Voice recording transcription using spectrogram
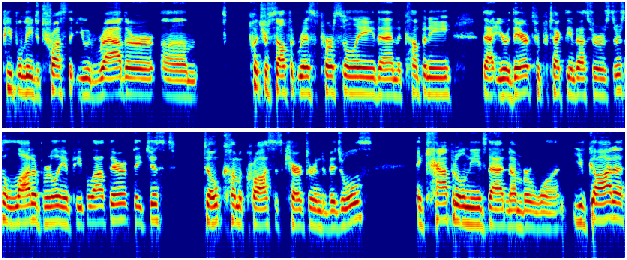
People need to trust that you would rather um, put yourself at risk personally than the company that you're there to protect the investors. There's a lot of brilliant people out there. They just don't come across as character individuals. And capital needs that number one. You've got to,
